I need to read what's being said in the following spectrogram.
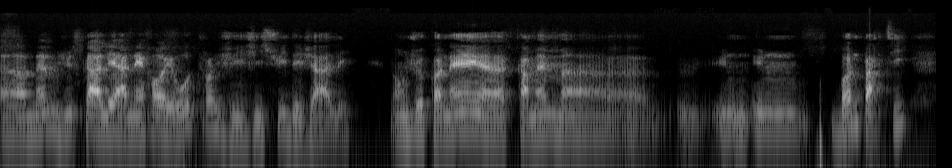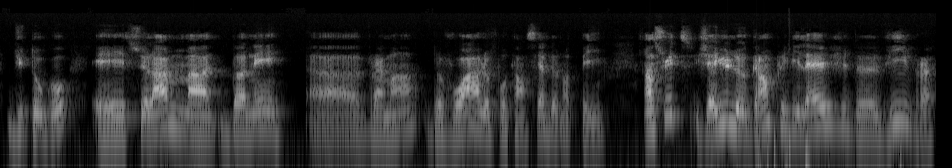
euh, même jusqu'à aller à Neho et autres, j'y suis déjà allé. Donc, je connais euh, quand même euh, une, une, bonne partie du Togo et cela m'a donné euh, vraiment de voir le potentiel de notre pays. Ensuite, j'ai eu le grand privilège de vivre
